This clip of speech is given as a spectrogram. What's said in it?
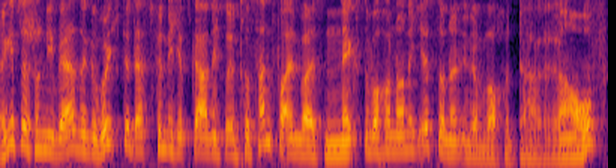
Da gibt es ja schon diverse Gerüchte, das finde ich jetzt gar nicht so interessant, vor allem weil es nächste Woche noch nicht ist, sondern in der Woche darauf.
